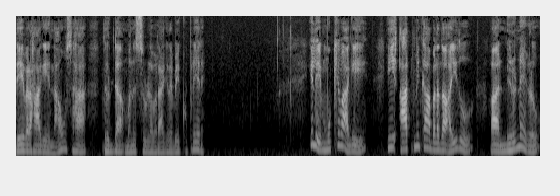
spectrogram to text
ದೇವರ ಹಾಗೆ ನಾವು ಸಹ ದೊಡ್ಡ ಮನಸ್ಸುಳ್ಳವರಾಗಿರಬೇಕು ಪ್ರೇರೆ ಇಲ್ಲಿ ಮುಖ್ಯವಾಗಿ ಈ ಆತ್ಮಿಕ ಬಲದ ಐದು ನಿರ್ಣಯಗಳು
